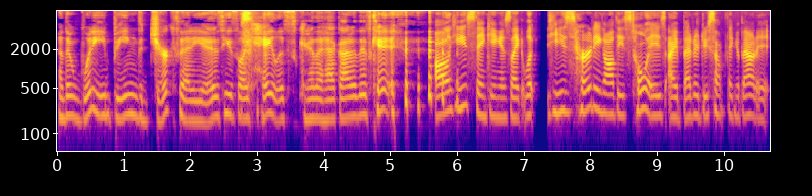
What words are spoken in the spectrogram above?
And then Woody, being the jerk that he is, he's like, hey, let's scare the heck out of this kid. all he's thinking is like, look, he's hurting all these toys. I better do something about it.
